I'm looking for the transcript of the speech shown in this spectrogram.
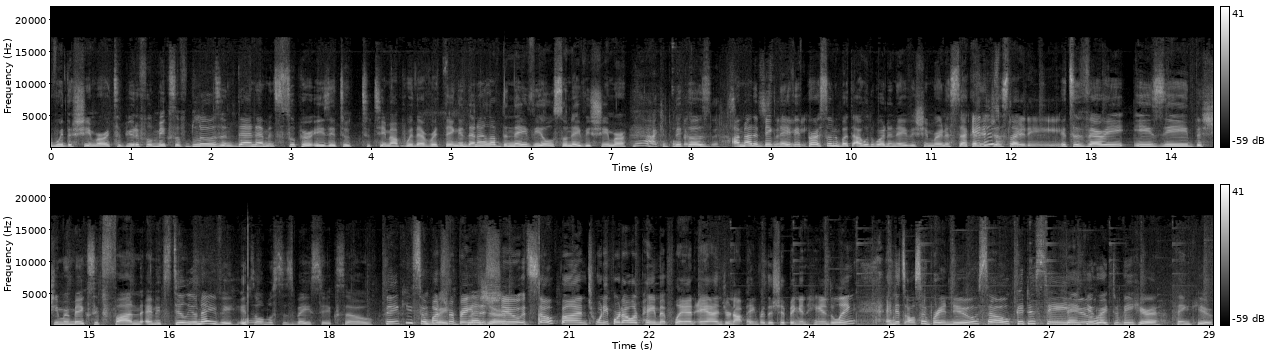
with the shimmer. It's a beautiful mix of blues and denim. It's super easy to, to team up with everything. And then I love the navy also, navy shimmer. Yeah, I can it. Because This I'm not a big navy, navy. person, but I would wear the navy shimmer in a second. It it's just like pretty. it's a very easy. The shimmer makes it fun, and it's still your navy. It's almost as basic. So Thank you so much for bringing this pleasure. shoe. It's so fun. $24 payment plan, and you're not paying for the shipping and handling. And it's also brand new, so good to see you. thank you. Great to be here. Thank you.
